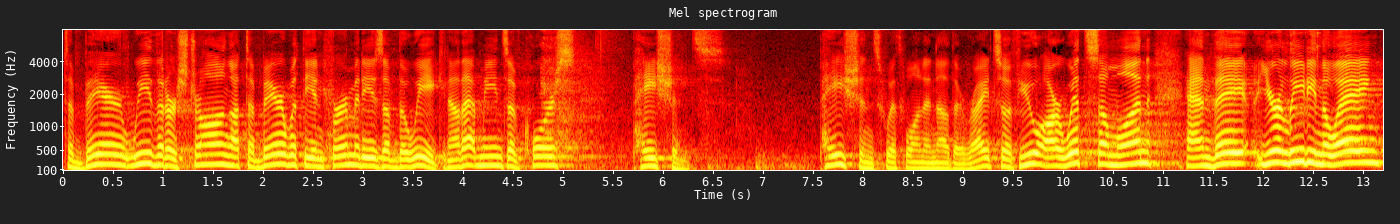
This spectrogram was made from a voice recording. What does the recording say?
To bear, we that are strong ought to bear with the infirmities of the weak. Now that means, of course, patience. Patience with one another, right? So if you are with someone and they you're leading the way,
